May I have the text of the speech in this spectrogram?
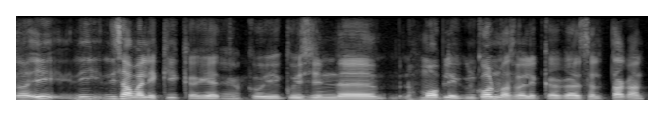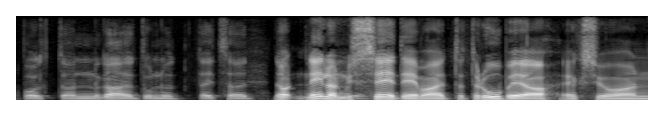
no lisavalik ikkagi, et ja. kui, kui siin noh, Mobli küll kolmas valik, aga sealt tagantpoolt on ka tulnud täitsa no neil on vist see teema, et, et Rubio, eks ju, on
